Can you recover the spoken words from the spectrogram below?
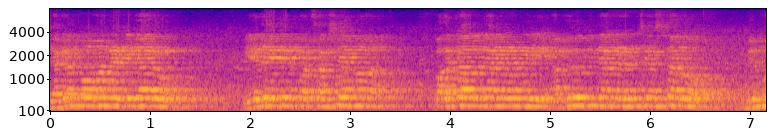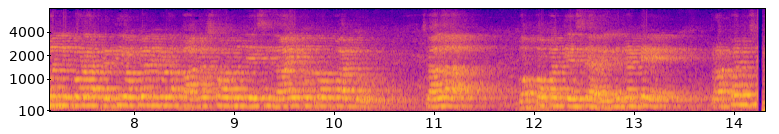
జగన్మోహన్ రెడ్డి గారు ఏదైతే సంక్షేమ పథకాలు కానివ్వండి అభివృద్ధి కానివ్వండి చేస్తారో మిమ్మల్ని కూడా ప్రతి ఒక్కరిని కూడా భాగస్వామ్యం చేసి నాయకులతో పాటు చాలా గొప్ప పని చేశారు. ఎందుకంటే ప్రపంచ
